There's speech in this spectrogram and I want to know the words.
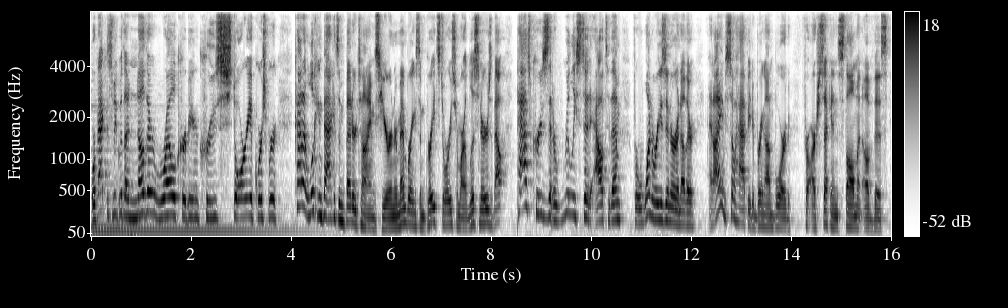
We're back this week with another Royal Caribbean cruise story. Of course, we're kind of looking back at some better times here and remembering some great stories from our listeners about past cruises that have really stood out to them for one reason or another. And I am so happy to bring on board for our second installment of this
